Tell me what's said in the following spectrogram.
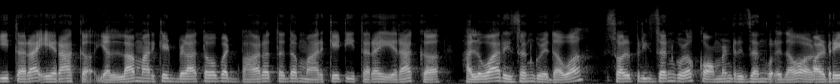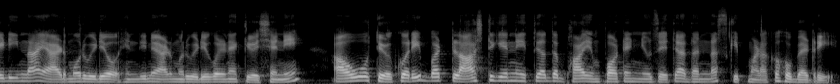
ಈ ಥರ ಇರಾಕ, ಎಲ್ಲ ಮಾರ್ಕೆಟ್ ಬೀಳತ್ತವ ಬಟ್ ಭಾರತದ ಮಾರ್ಕೆಟ್ ಈ ಥರ ಇರಾಕ, ಹಲವಾರು ರೀಸನ್ಗಳಿದಾವ ಸ್ವಲ್ಪ ರೀಸನ್ಗಳು ಕಾಮನ್ ರೀಸನ್ಗಳಿದಾವೆ ಆಲ್ರೆಡಿ ನಾ ಎರಡು ಮೂರು ವಿಡಿಯೋ ಹಿಂದಿನ ಎರಡು ಮೂರು ವಿಡಿಯೋಗಳನ್ನ ತಿಳಿಸೇನಿ ಅವು ತಿಳ್ಕೊರಿ ಬಟ್ ಲಾಸ್ಟಿಗೆ ಏನೈತಿ ಅದು ಭಾಳ ಇಂಪಾರ್ಟೆಂಟ್ ನ್ಯೂಸ್ ಐತೆ, ಅದನ್ನು ಸ್ಕಿಪ್ ಮಾಡೋಕೆ ಹೋಗಬೇಡ್ರಿ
